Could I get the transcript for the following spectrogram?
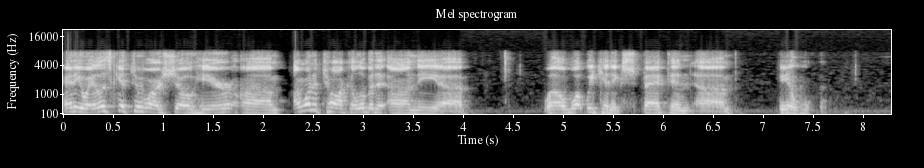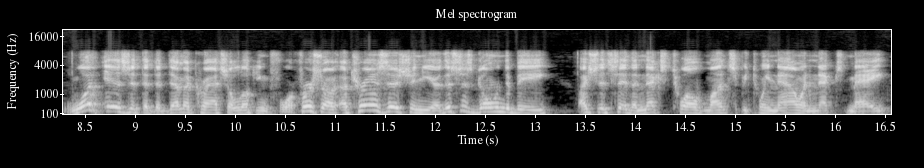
Anyway, let's get to our show here. Um, I want to talk a little bit on the, uh, well, what we can expect and, um, you know, what is it that the Democrats are looking for? First of all, a transition year. This is going to be, I should say, the next 12 months between now and next May.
